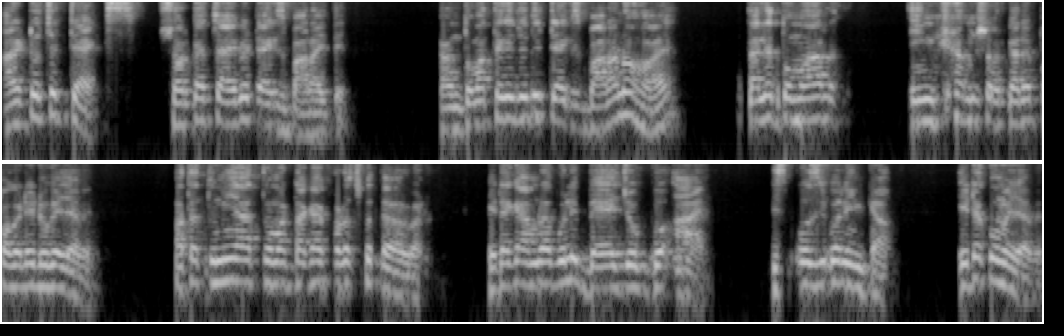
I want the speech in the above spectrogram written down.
আরেকটা হচ্ছে ট্যাক্স সরকার চাইবে ট্যাক্স বাড়াইতে। কারণ তোমার থেকে যদি ট্যাক্স বাড়ানো হয়, তাহলে তোমার ইনকাম সরকারের পকেটে ঢুকে যাবে। অর্থাৎ তুমি আর তোমার টাকা খরচ করতে পারবে না। এটাকে আমরা বলি ব্যয়যোগ্য আয় ডিসপোজিবল ইনকাম এটা কমে যাবে।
